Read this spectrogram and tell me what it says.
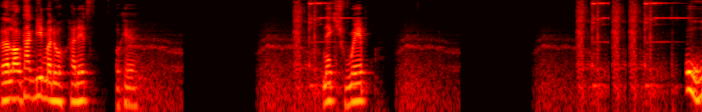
เออ ลองทักดินมาดูฮาเดสโอเค next wave โอ้โห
